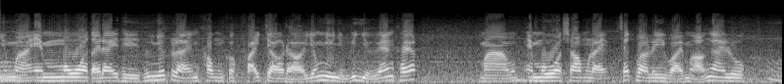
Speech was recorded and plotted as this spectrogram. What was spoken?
nhưng mà em mua tại đây thì thứ nhất là em không phải chờ đợi giống như những cái dự án khác. Mà em mua xong là em xách vali và em ở ngay luôn. Ồ.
